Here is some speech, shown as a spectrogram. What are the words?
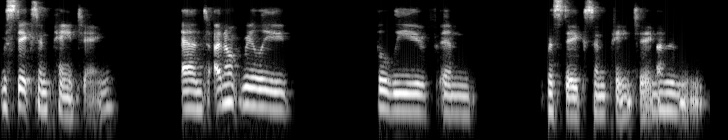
mistakes in painting, and I don't really believe in mistakes in painting. And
